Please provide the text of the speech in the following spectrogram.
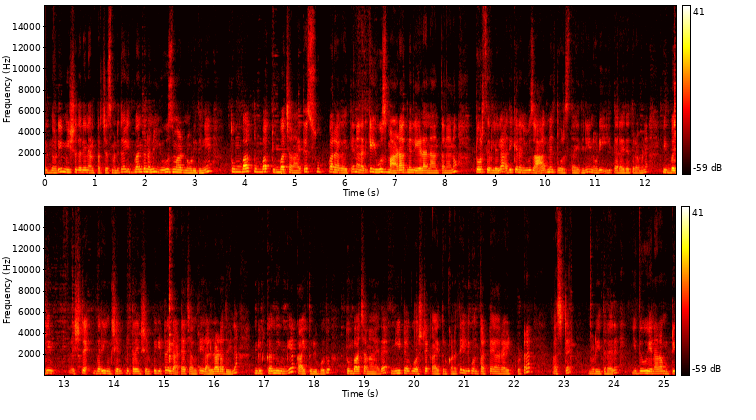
ಇದು ನೋಡಿ ಮೀಶೋದಲ್ಲಿ ನಾನು ಪರ್ಚೇಸ್ ಮಾಡಿದ್ದೆ. ಇದು ಬಂದು ನಾನು ಯೂಸ್ ಮಾಡಿ ನೋಡಿದ್ದೀನಿ. ತುಂಬ ತುಂಬ ತುಂಬ ಚೆನ್ನಾಗೈತೆ ಸೂಪರ್ ಆಗೈತೆ. ನಾನು ಅದಕ್ಕೆ ಯೂಸ್ ಮಾಡಾದ್ಮೇಲೆ ಹೇಳೋಣ ಅಂತ ನಾನು ತೋರಿಸಿರಲಿಲ್ಲ. ಅದಕ್ಕೆ ನಾನು ಯೂಸ್ ಆದಮೇಲೆ ತೋರಿಸ್ತಾ ಇದ್ದೀನಿ. ನೋಡಿ, ಈ ಥರ ಇದೆ ತುರಮಣೆ ಇದು ಬದಿ ಅಷ್ಟೇ ಬರೀ ಹಿಂಗೆ ಶೆಲ್ಫ್ ಇರ್ತಾರೆ ಹಿಂಗೆ ಶೆಲ್ಪಿಗೆ ಇಟ್ಟರೆ ಇದು ಅಟ್ಯಾಚ್ ಆಗುತ್ತೆ. ಇದು ಅಲ್ಲಾಡೋದು ಇಲ್ಲ. ಹಿಂಗೆ ಇಟ್ಕೊಂಡು ಹಿಂಗೆ ಕಾಯಿ ತುರಿಬೋದು. ತುಂಬ ಚೆನ್ನಾಗಿದೆ. ನೀಟಾಗೂ ಅಷ್ಟೇ ಕಾಯಿ ತುರ್ಕೊಳುತ್ತೆ ಇಲ್ಲಿಗೆ ಒಂದು ತಟ್ಟೆ ಹಾರ ಇಟ್ಬಿಟ್ರೆ ಅಷ್ಟೇ. ನೋಡಿ, ಈ ಥರ ಇದೆ. ಇದು ಏನಾರ ಮುಟ್ಟಿ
